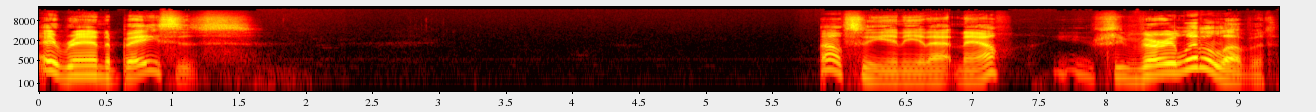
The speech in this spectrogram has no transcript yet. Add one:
They ran the bases. I don't see any of that now. You see very little of it.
